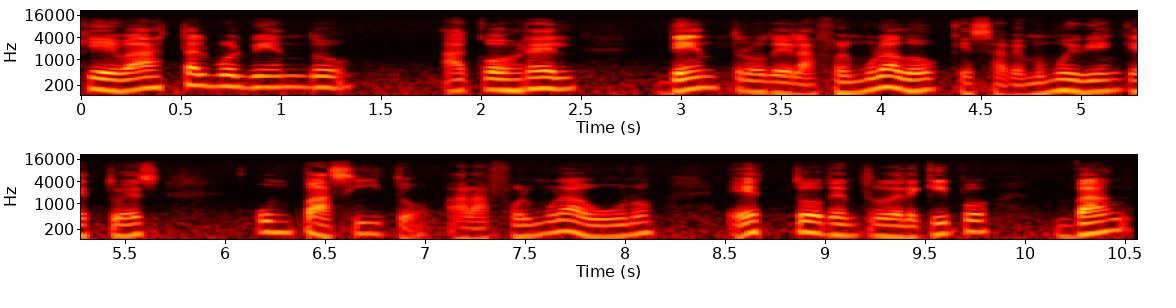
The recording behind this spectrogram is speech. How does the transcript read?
que va a estar volviendo a correr dentro de la Fórmula 2, que sabemos muy bien que esto es un pasito a la Fórmula 1. Esto dentro del equipo Van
